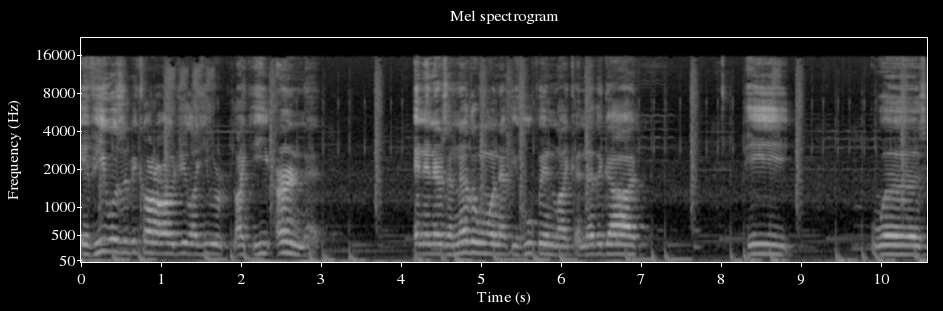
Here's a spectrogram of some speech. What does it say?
if he was to be called an OG, like he were like he earned that. And then there's another one that be hooping like another guy. He was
